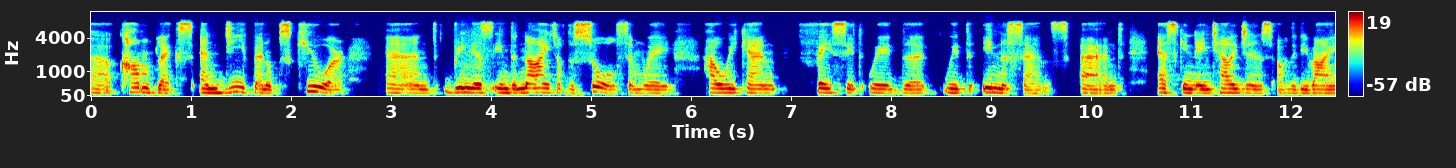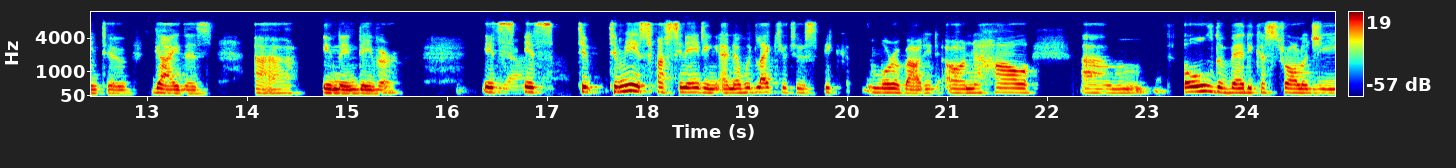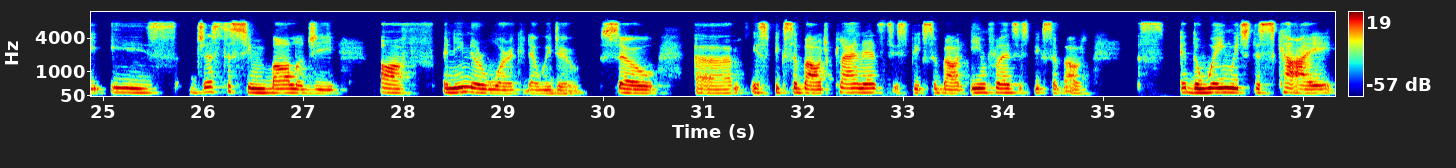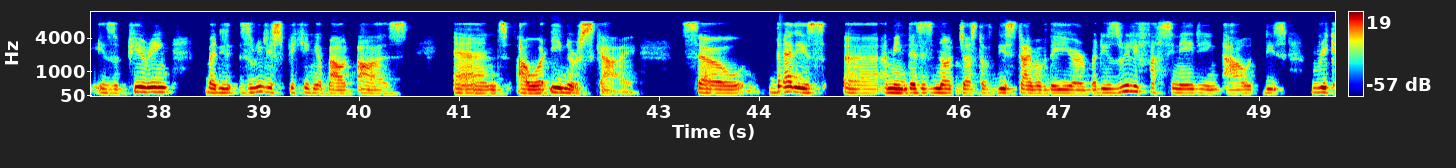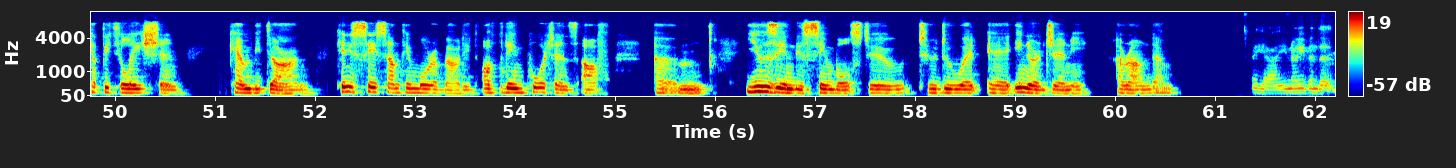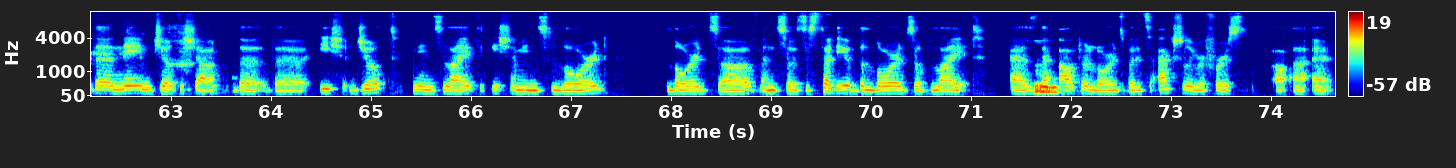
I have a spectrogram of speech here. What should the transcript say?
uh, complex and deep and obscure and bring us in the night of the soul some way how we can face it with the with innocence and asking the intelligence of the divine to guide us uh, in the endeavor it's Yeah. it's to, to me it's fascinating and i would like you to speak more about it on how um, the vedic astrology is just a symbology of an inner work that we do. So um, it speaks about planets it speaks about influence it speaks about the way in which the sky is appearing but it's really speaking about us and our inner sky so that is, uh, I mean, this is not just of this time of the year, but it's really fascinating how this recapitulation can be done. Can you say something more about it, of the importance of um, using these symbols to, to do an inner journey around them? Yeah, you know, even the, the name Jyotisha, the, the Ish, Jyot means light, Isha means Lord, lords of, and so it's a study of the lords of light as the Mm. outer lords, but it's actually refers uh, uh, uh,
